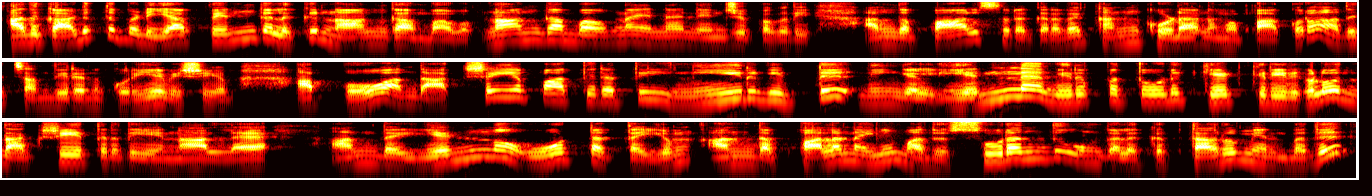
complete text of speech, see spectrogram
அதுக்கு அடுத்தபடியா பெண்களுக்கு நான்காம் பாவம். நான்காம் பாவம்னா என்ன? நெஞ்சு பகுதி. அங்க பால் சுரக்கிறத கண் கூட நம்ம பார்க்கிறோம். அது சந்திரனுக்குரிய விஷயம். அப்போ அந்த அக்ஷய பாத்திரத்தில் நீர் விட்டு நீங்கள் என்ன விருப்பத்தோடு கேட்கிறீர்களோ அந்த அக்ஷய திருதியை நாள்ல அந்த எண்ண ஓட்டத்தையும் அந்த பலனையும் அது சுரந்து உங்களுக்கு தரும் என்பது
